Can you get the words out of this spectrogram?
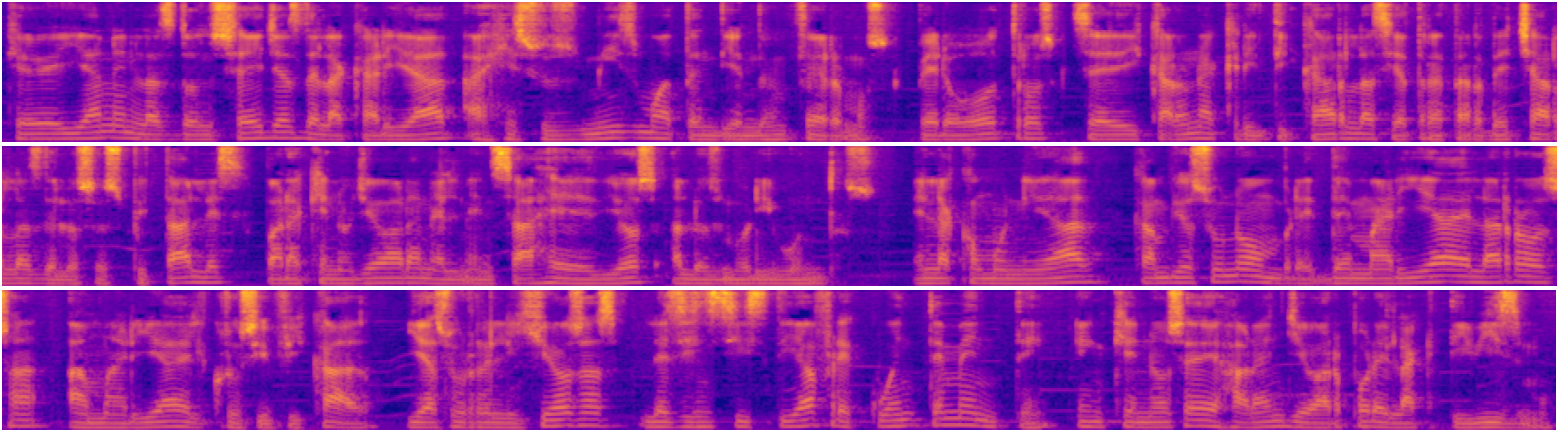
que veían en las doncellas de la caridad a Jesús mismo atendiendo enfermos, pero otros se dedicaron a criticarlas y a tratar de echarlas de los hospitales para que no llevaran el mensaje de Dios a los moribundos. En la comunidad cambió su nombre de María de la Rosa a María del Crucificado y a sus religiosas les insistía frecuentemente en que no se dejaran llevar por el activismo,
